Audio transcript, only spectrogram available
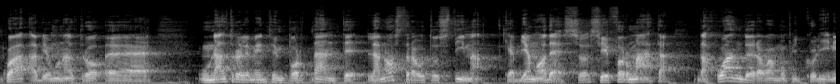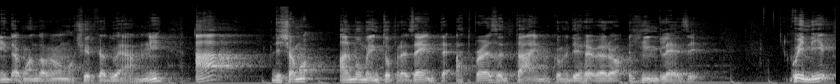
qua abbiamo un altro... Eh, un altro elemento importante, la nostra autostima che abbiamo adesso si è formata da quando eravamo piccolini, da quando avevamo circa due anni, a diciamo al momento presente, at present time, come direbbero gli inglesi. Quindi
